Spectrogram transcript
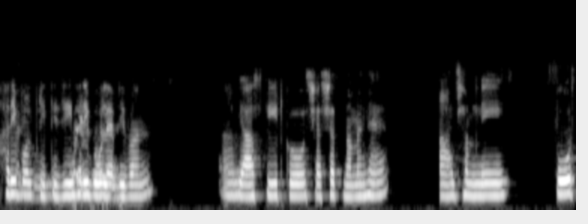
हरी बोल प्रीति जी हरी बोल एवरीवन व्यासपीठ को शशत नमन है। आज हमने फोर्थ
